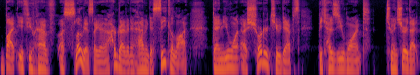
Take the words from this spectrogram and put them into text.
But if you have a slow disk, like a hard drive and having to seek a lot, then you want a shorter queue depth because you want to ensure that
